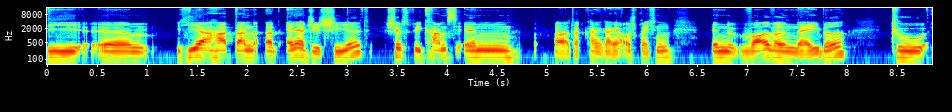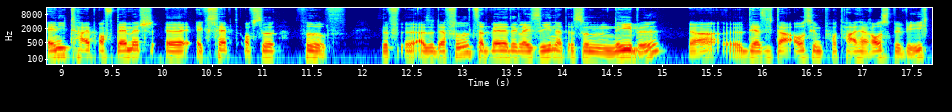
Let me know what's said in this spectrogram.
Die ähm, hier hat dann das Energy Shield, Ships becomes in, äh, das kann ich gar nicht aussprechen, invulnerable to any type of damage uh, except of the filth. The, also der Filth, das werdet ihr gleich sehen, das ist so ein Nebel, ja, der sich da aus dem Portal heraus bewegt,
